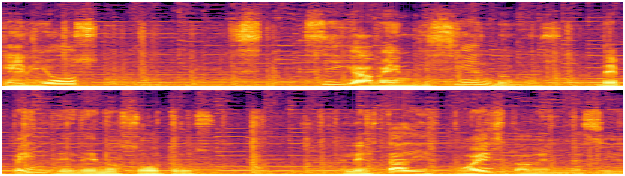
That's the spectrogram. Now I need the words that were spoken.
que Dios siga bendiciéndonos depende de nosotros. Él está dispuesto a bendecir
